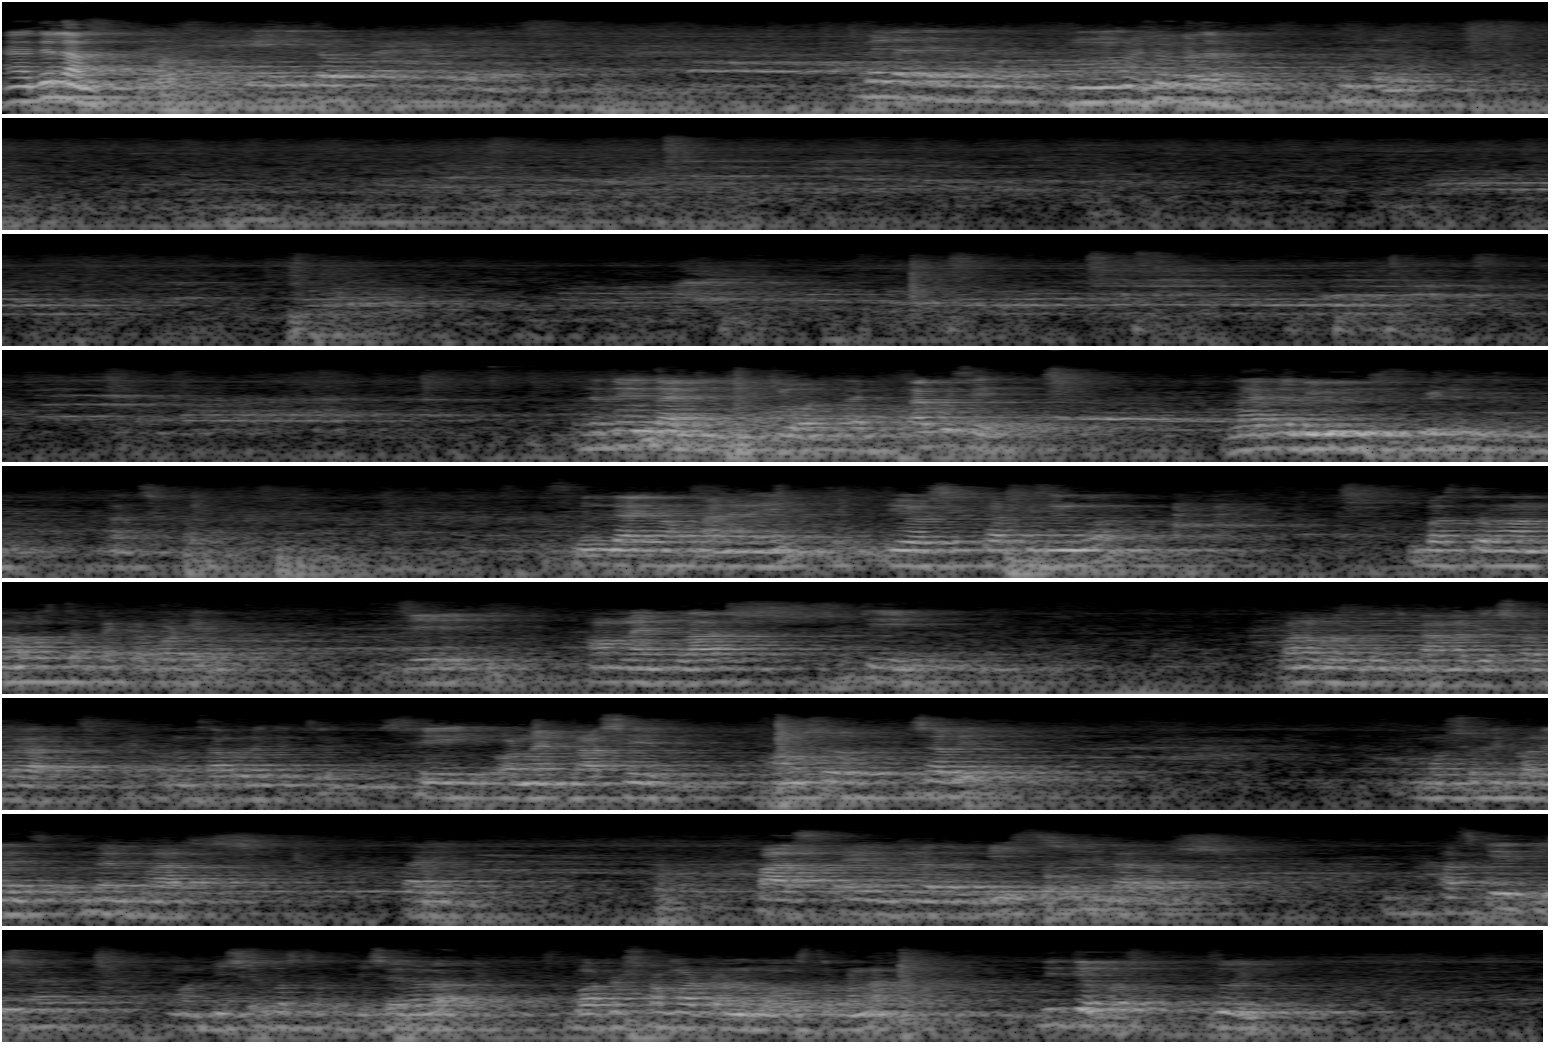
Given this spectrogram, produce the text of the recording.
হ্যাঁ দিলাম এই তো বেলা দেন হুম শুরু করে দেবো Nanti live di video, live apa sih? লাইভটা ভিডিও আচ্ছা বিসমিল্লাহির রহমানির রহিম প্রিয় শিক্ষার্থীবৃন্দ বর্তমান অবস্থার প্রেক্ষাপটে যে অনলাইন ক্লাস সেটি গণপ্রজাতন্ত্রী বাংলাদেশ সরকার এখনও চালু রেখেছে সেই অনলাইন ক্লাসের অংশ হিসাবে মুসলি কলেজ অনলাইন ক্লাস তারিখ পাঁচ এক দুই হাজার বিশ দ্বাদশ আজকের বিষয় আমার বিষয়বস্তু বিষয় হলো বটর সংগঠন ব্যবস্থাপনা দ্বিতীয় প্রশ্ন, দুই,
